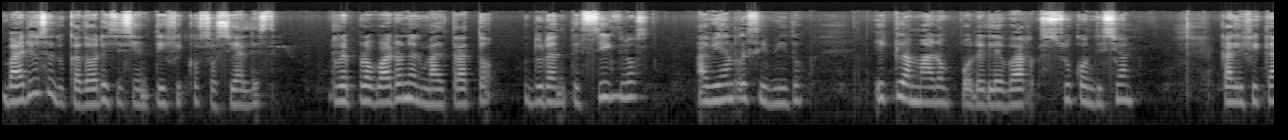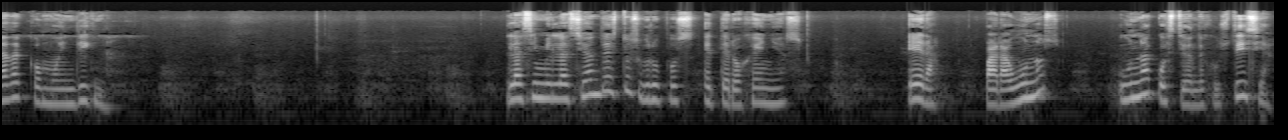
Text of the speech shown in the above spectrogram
Varios educadores y científicos sociales reprobaron el maltrato durante siglos habían recibido y clamaron por elevar su condición, calificada como indigna. La asimilación de estos grupos heterogéneos era, para unos, una cuestión de justicia,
